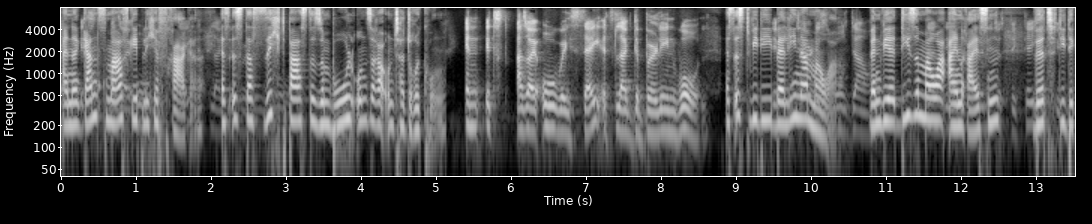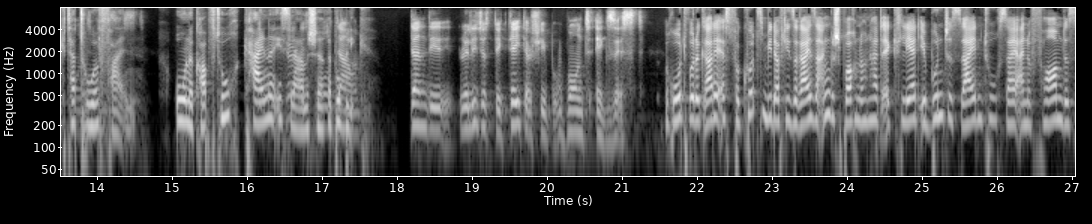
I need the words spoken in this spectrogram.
eine ganz maßgebliche Frage. Es ist das sichtbarste Symbol unserer Unterdrückung. Es ist wie die Berliner Mauer. Wenn wir diese Mauer einreißen, wird die Diktatur fallen. Ohne Kopftuch keine islamische Republik. Then the religious dictatorship won't exist. Roth wurde gerade erst vor kurzem wieder auf diese Reise angesprochen und hat erklärt, ihr buntes Seidentuch sei eine Form des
